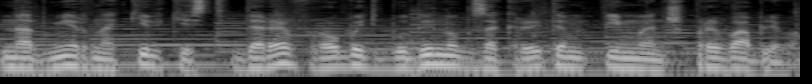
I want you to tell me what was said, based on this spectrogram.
Надмірна кількість дерев робить будинок закритим і менш привабливим.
